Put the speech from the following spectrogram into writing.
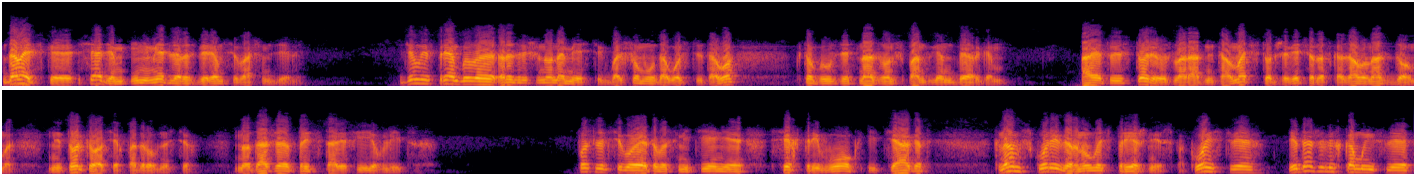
Давайте-ка сядем и немедля разберемся в вашем деле». Дело и впрямь было разрешено на месте, к большому удовольствию того, кто был здесь назван Шпангенбергом. А эту историю злорадный толмач в тот же вечер рассказал у нас дома, не только во всех подробностях, но даже представив ее в лицах. После всего этого смятения, всех тревог и тягот, к нам вскоре вернулось прежнее спокойствие и даже легкомыслие,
